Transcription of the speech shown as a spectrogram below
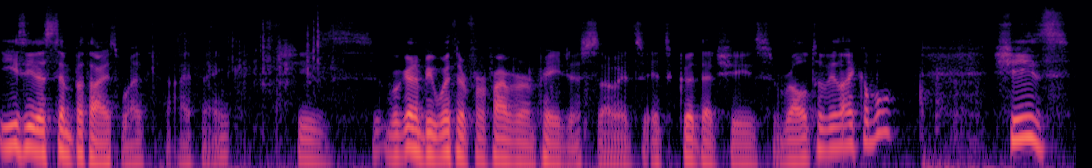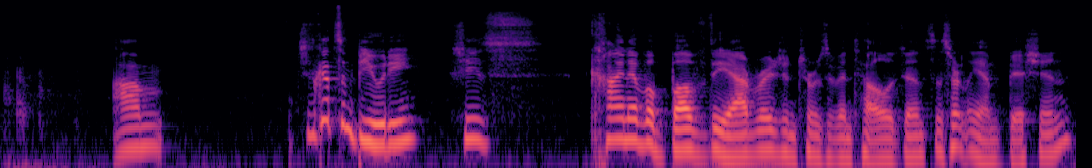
easy to sympathize with. I think she's. We're going to be with her for 500 pages, so it's it's good that she's relatively likable. She's, um, she's got some beauty. She's kind of above the average in terms of intelligence and certainly ambition.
